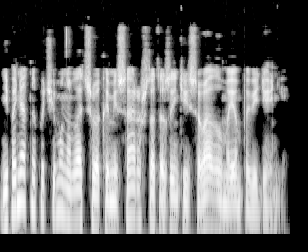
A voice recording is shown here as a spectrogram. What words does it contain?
Непонятно почему, но младшего комиссара что-то заинтересовало в моем поведении.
